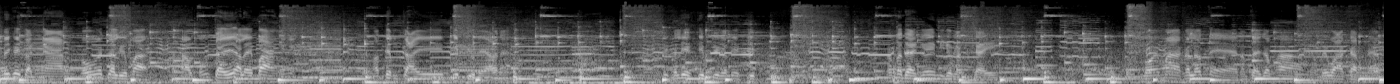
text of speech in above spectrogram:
ไม่เคยจัดงานเขาก็จะลืมว่าเอาต้องใจอะไรบ้างอย่างเงี้ยเขาเต็มใจทิปอยู่แล้วนะที่ก็เรียกทิปที่ก็เรียกทิปนักแสดงจะได้มีกำลังใจน้อยมากก็แล้วแต่น้ำใจเจ้าภาพไม่ว่ากันนะครับ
